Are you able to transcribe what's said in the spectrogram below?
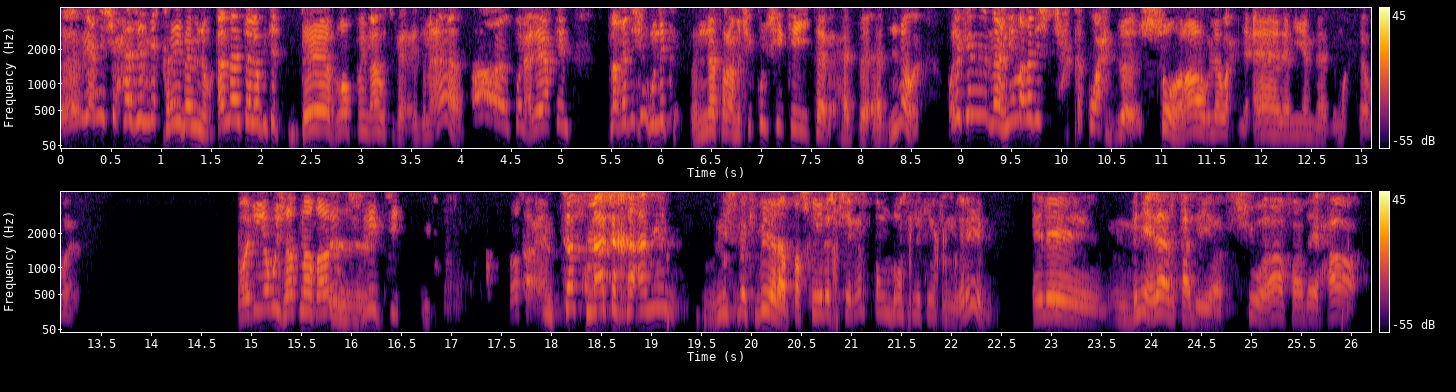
أه يعني شي حاجة اللي قريبة منهم. أما انت لو بديت développer معاه وتبعد معاه آه كون على يقين. ما غاديش نقول لك الناس راه ماشي كلشي كيتابع هذا النوع. ولكن يعني ما غاديش تحقق واحد الشهرة ولا واحد العالمية من هذا المحتوى. وهذه هي وجهة نظري وتجربتي. متفق معك اخ أمين. بنسبة كبيرة parce que إلا شفتي غير ال tendance اللي كاين في المغرب الي مبني على هذه القضية. في الشوهه فضيحة.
